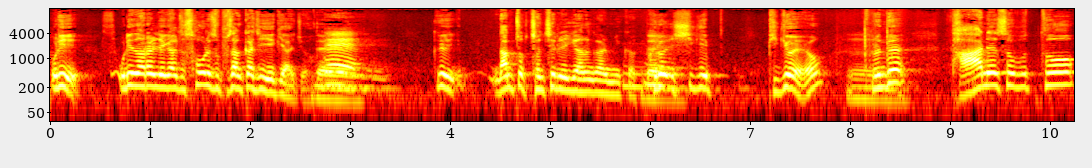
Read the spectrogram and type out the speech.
우리 우리나라를 얘기할 때 서울에서 부산까지 얘기하죠. 네. 네. 그 남쪽 전체를 얘기하는 거 아닙니까? 그런 식의 비교예요. 그런데 단에서부터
